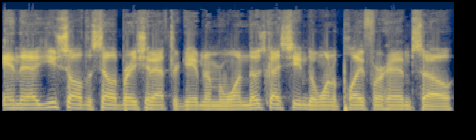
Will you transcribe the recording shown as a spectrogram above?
And uh, you saw the celebration after game number one. Those guys seem to want to play for him. So,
